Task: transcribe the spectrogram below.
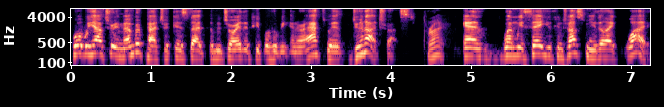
What we have to remember, Patrick, is that the majority of the people who we interact with do not trust. Right. And when we say you can trust me, they're like, why?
